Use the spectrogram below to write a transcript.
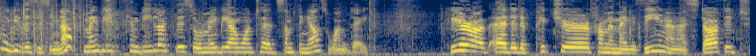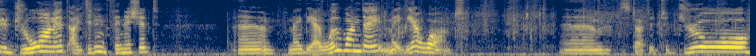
Maybe this is enough. Maybe it can be like this or maybe I want to add something else one day. Here I've added a picture from a magazine and I started to draw on it. I didn't finish it. Um, maybe I will one day, maybe I won't. Um, started to draw.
